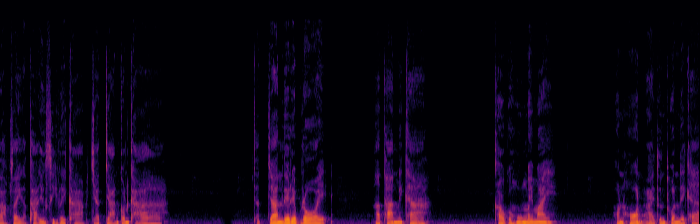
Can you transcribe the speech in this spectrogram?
ลาบใส่กระทะยังสีเลยค่ะไปจัดจานก่อนค่ะ จัดจานเรียบร้อย น่าทานไหมคะข้าวกับหุงใหม่ๆห่อนๆอายทวนๆเลยค่ะ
